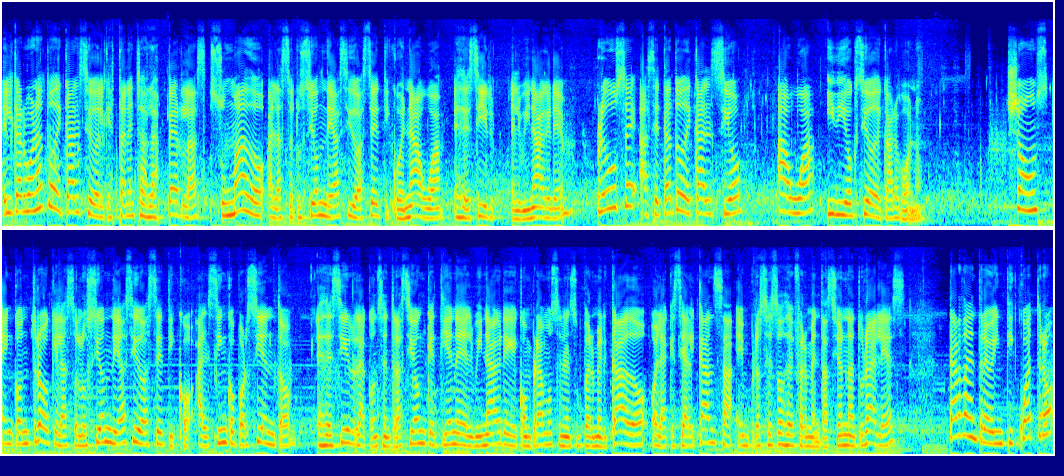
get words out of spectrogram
El carbonato de calcio del que están hechas las perlas, sumado a la solución de ácido acético en agua, es decir, el vinagre, produce acetato de calcio, agua y dióxido de carbono. Jones encontró que la solución de ácido acético al 5%, es decir, la concentración que tiene el vinagre que compramos en el supermercado o la que se alcanza en procesos de fermentación naturales, tarda entre 24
